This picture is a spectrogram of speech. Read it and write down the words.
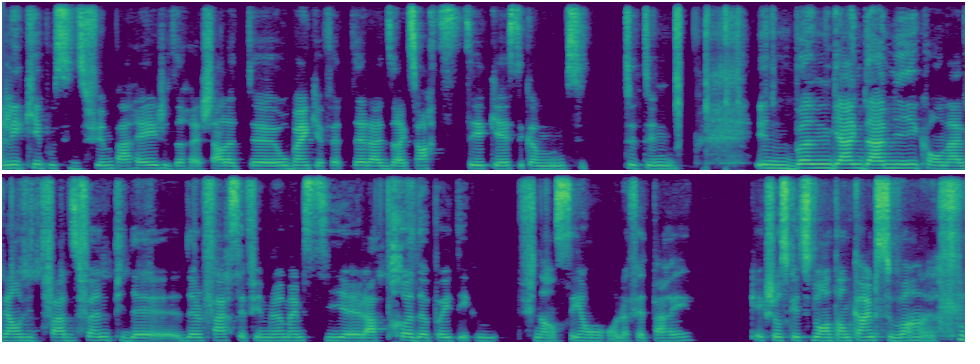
l'équipe aussi du film pareil, je veux dire Charlotte Aubin qui a fait la direction artistique, c'est comme toute une, une bonne gang d'amis qu'on avait envie de faire du fun puis de, de le faire ce film-là, même si euh, la prod n'a pas été financée, on, on l'a fait pareil. Quelque chose que tu dois entendre quand même souvent euh,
